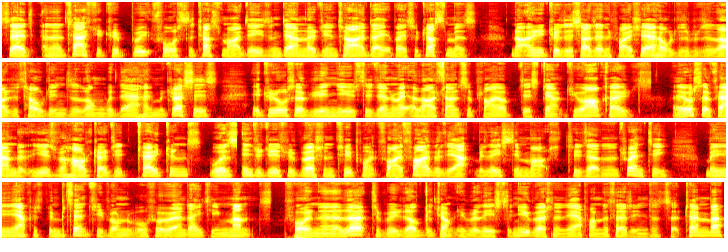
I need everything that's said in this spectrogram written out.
said an attacker could brute force the customer IDs and download the entire database of customers. Not only could this identify shareholders with the largest holdings along with their home addresses, it could also have been used to generate a lifetime supply of discount QR codes. They also found that the use of hard-coded tokens was introduced with version 2.55 of the app released in March 2020, meaning the app has been potentially vulnerable for around 18 months. Following an alert to Brewdog, the company released a new version of the app on the 13th of September.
